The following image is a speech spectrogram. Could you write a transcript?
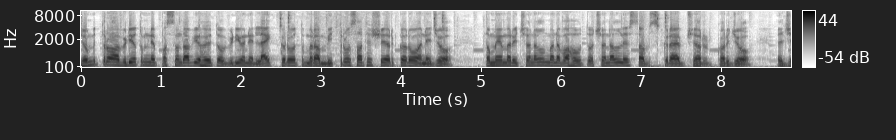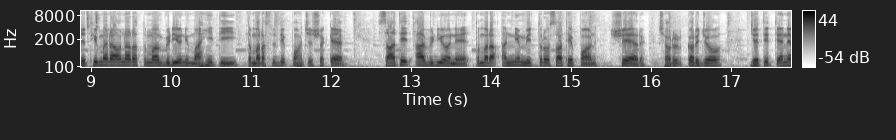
જો મિત્રો આ વીડિયો તમને પસંદ આવ્યો હોય તો વિડીયોને લાઇક કરો, તમારા મિત્રો સાથે શેર કરો અને જો તમે અમારી ચેનલમાં નવા હોવ તો ચેનલને સબસ્ક્રાઈબ જરૂર કરજો, જેથી મારા આવનારા તમામ વિડીયોની માહિતી તમારા સુધી પહોંચી શકે. સાથે જ આ વિડીયોને તમારા અન્ય મિત્રો સાથે પણ શેર જરૂર કરજો, જેથી તેને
